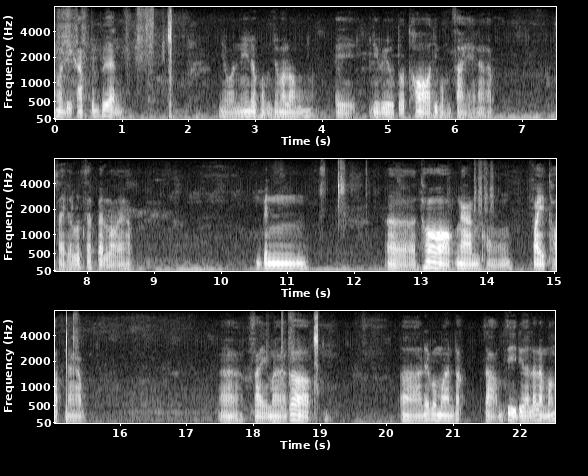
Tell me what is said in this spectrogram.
สวัสดีครับเพื่อนๆเดี๋ยววันนี้เดี๋ยวผมจะมาลองไอรีวิวตัวท่อที่ผมใส่นะครับ ใส่กับรถ Z800 ครับ มันเป็น เอ่อท่องานของไฟท็อตนะครับอ่าใส่มาก็อ่าได้ประมาณสักสามสี่เดือนแล้วแหละมั้ง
